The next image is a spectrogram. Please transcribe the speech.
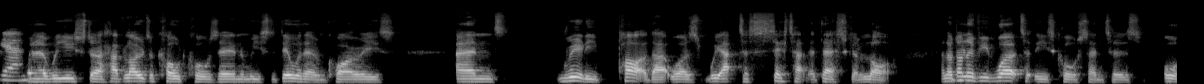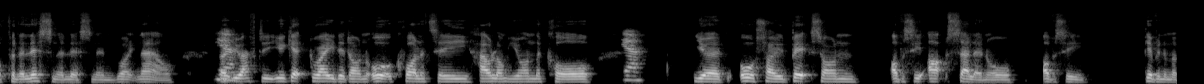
Yeah. where we used to have loads of cold calls in and we used to deal with their inquiries. And really, part of that was we had to sit at the desk a lot. And I don't mm-hmm. know if you've worked at these call centers or for the listener listening right now, but Yeah. you have to you get graded on auto quality how long you're on the call Yeah. you're also bits on obviously upselling or obviously giving them a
